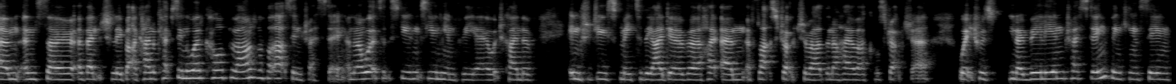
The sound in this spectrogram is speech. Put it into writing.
Um, and so eventually, but I kind of kept seeing the word co-op around and I thought that's interesting. And then I worked at the Students' Union for a year, which kind of introduced me to the idea of a, um, a flat structure rather than a hierarchical structure, which was, you know, really interesting, thinking and seeing,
